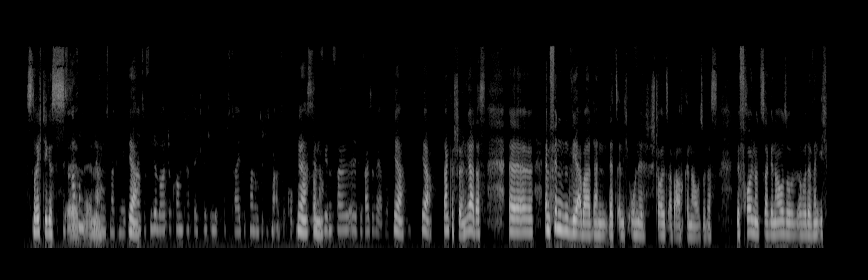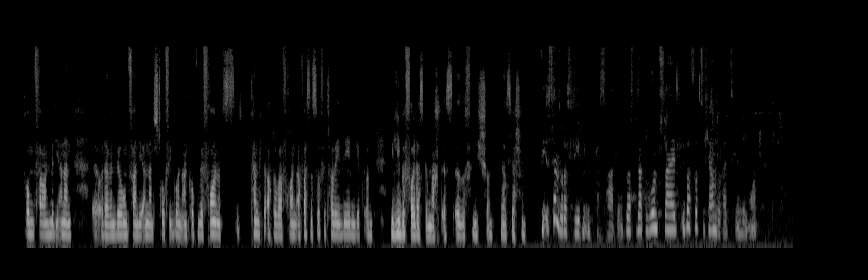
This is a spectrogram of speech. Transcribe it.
ist ein richtiges Es ist auch ein äh, Publikumsmagnet. ja. ne? Also viele Leute kommen tatsächlich in die Propstei gefahren, um sich das mal anzugucken. Ja, das ist genau. auf jeden Fall äh, die Reise wert. Ja, sagen. Ja, danke schön. Ja, das äh, empfinden wir aber dann letztendlich ohne Stolz, aber auch genauso. Dass wir freuen uns da genauso, oder wenn ich rumfahre und mir die anderen, äh, oder wenn wir rumfahren, die anderen Strohfiguren angucken, wir freuen uns, ich kann mich da auch darüber freuen, auch was es so für tolle Ideen gibt und wie liebevoll das gemacht ist. Also finde ich schon, ja, sehr schön. Wie ist denn so das Leben in Passade? Du hast gesagt, du wohnst seit über 40 Jahren bereits hier in dem Ort.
